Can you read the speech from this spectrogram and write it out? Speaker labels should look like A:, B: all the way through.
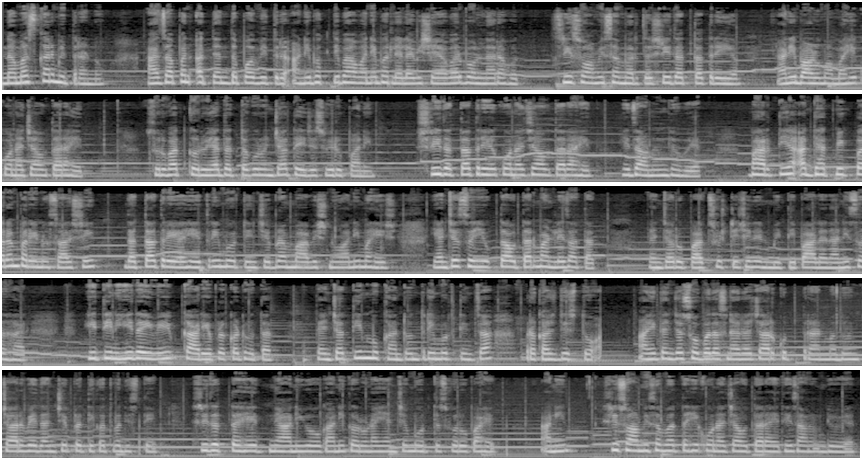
A: नमस्कार मित्रांनो आज आपण अत्यंत पवित्र आणि भक्तिभावाने भरलेल्या विषयावर बोलणार आहोत. श्री स्वामी समर्थ श्री दत्तात्रेय आणि बाळूमामा हे कोणाचे अवतार आहेत? सुरुवात करूया दत्तगुरूंच्या तेजस्वी रूपाने. श्री दत्तात्रेय कोणाचे अवतार आहेत हे जाणून घेऊयात. भारतीय आध्यात्मिक परंपरेनुसार श्री दत्तात्रेय हे त्रिमूर्तींचे ब्रह्मा विष्णू आणि महेश यांचे संयुक्त अवतार मानले जातात. त्यांच्या रूपात सृष्टीची निर्मिती पालन आणि संहार ही तीनही दैवी कार्य प्रकट होतात. त्यांच्या तीन मुखांतून त्रिमूर्तींचा प्रकाश दिसतो आणि त्यांच्यासोबत असणाऱ्या चार कुत्रांमधून चार वेदांचे प्रतिकत्व दिसते. श्री दत्त हे ज्ञान योग आणि करुणा यांचे मूर्त स्वरूप आहेत. आणि श्री स्वामी समर्थ हे कोणाचे अवतार आहेत हे जाणून घेऊयात.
